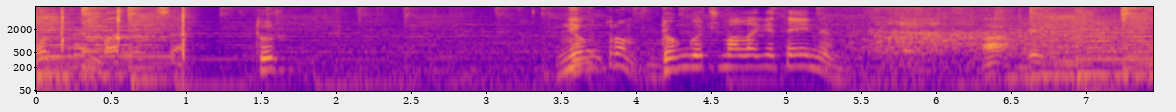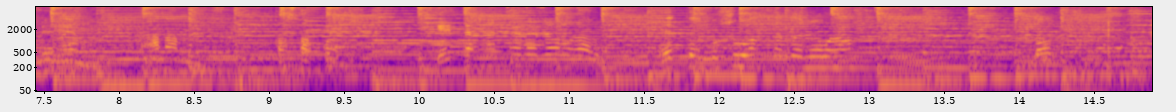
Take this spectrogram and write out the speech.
отур эми барып атса тур эмнеге турам дөңгөчүм ала кетейин эми а мен эми анамды таштап коеюн эртең канчада жолугалы эртең ушул убактарда жолугам болду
